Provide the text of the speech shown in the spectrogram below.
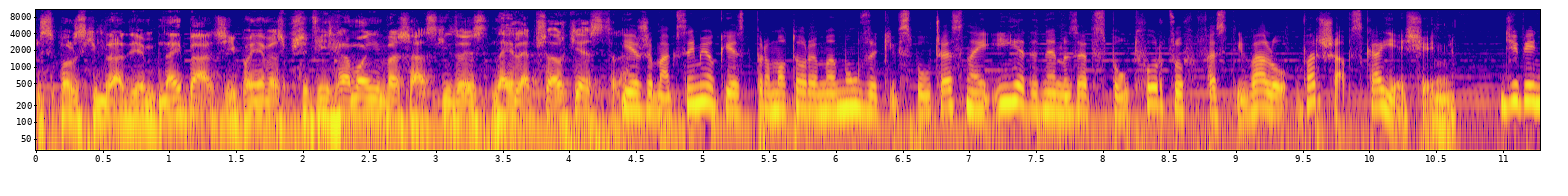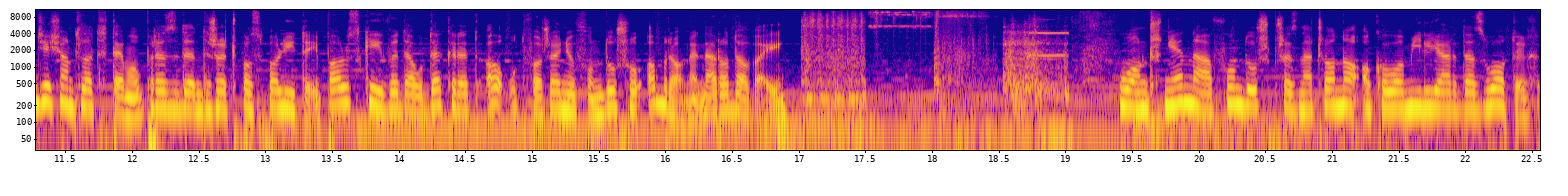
z Polskim Radiem najbardziej, ponieważ przy Filharmonii Warszawskiej to jest najlepsza orkiestra. Jerzy Maksymiuk jest promotorem muzyki współczesnej i jednym ze współtwórców festiwalu Warszawska Jesień. 90 lat temu prezydent Rzeczpospolitej Polskiej wydał dekret o utworzeniu Funduszu Obrony Narodowej. Łącznie na fundusz przeznaczono około miliarda złotych,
